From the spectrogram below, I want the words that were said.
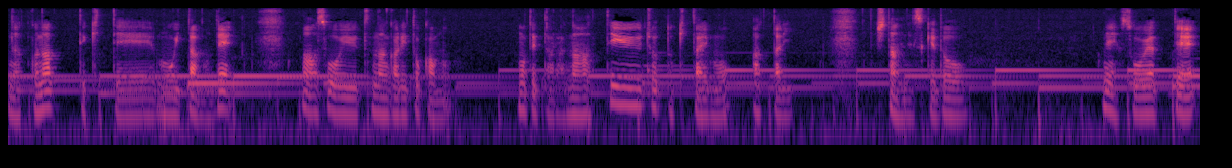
なくなってきてもいたのでまあそういうつながりとかも持てたらなっていうちょっと期待もあったりしたんですけどねそうやって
